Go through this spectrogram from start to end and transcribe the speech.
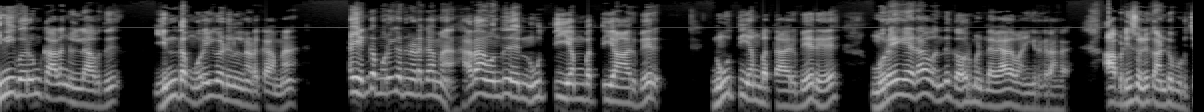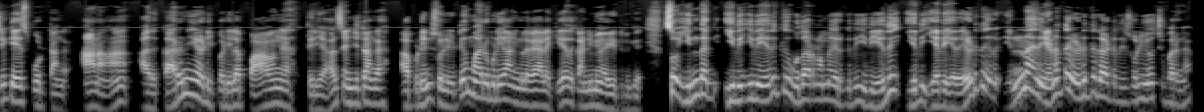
இனி வரும் காலங்களிலாவது இந்த முறைகேடுகள் நடக்காம எங்க முறைகேடு நடக்காம? அதான் வந்து நூத்தி எண்பத்தி ஆறு பேர் நூத்தி எண்பத்தாறு பேரு முறைகேடா வந்து கவர்மெண்ட்ல வேலை வாங்கியிருக்கிறாங்க. அப்படின்னு சொல்லி கண்டுபிடிச்சு கேஸ் போட்டாங்க ஆனா அது கருணை அடிப்படையில பாவங்க தெரியாது செஞ்சுட்டாங்க அப்படின்னு சொல்லிட்டு மறுபடியும் அவங்கள வேலைக்கு அது கண்டினியூ ஆகிட்டு இருக்கு. சோ இந்த இது இது எதுக்கு உதாரணமா இருக்குது? இது எது எது எது எதை எடுத்து என்ன இது எனத்தை எடுத்து காட்டுது சொல்லி யோசிச்சு பாருங்க.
